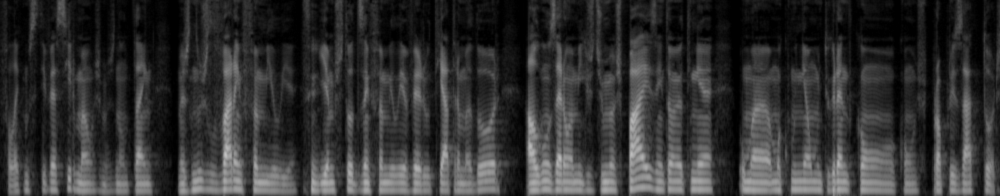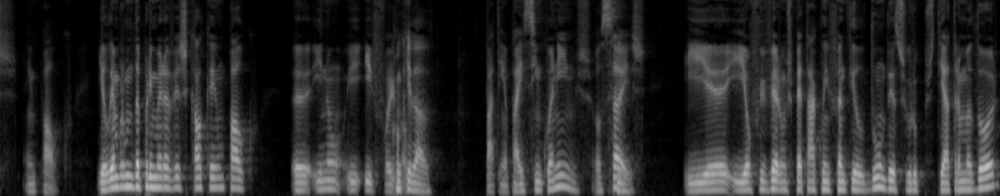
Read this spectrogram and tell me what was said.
Falei como se tivesse irmãos, mas não tenho, mas de nos levar em família. Sim. Íamos todos em família ver o teatro amador. Alguns eram amigos dos meus pais, então eu tinha uma, uma comunhão muito grande com, com os próprios atores em palco. E eu lembro-me da primeira vez que calquei um palco. eh, e, não, e, e foi. Com que idade? Pá, tinha pá aí 5 aninhos ou 6. E, eh, e eu fui ver um espetáculo infantil de um desses grupos de teatro amador.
